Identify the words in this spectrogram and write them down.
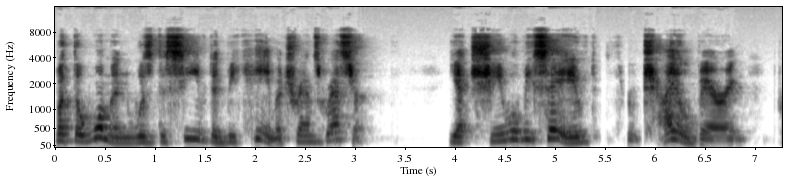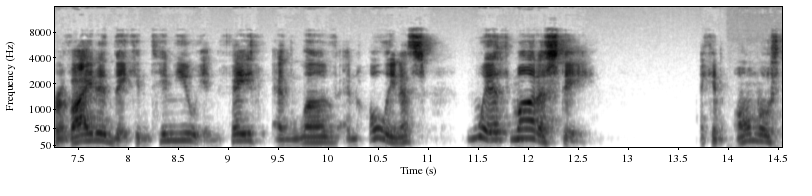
but the woman was deceived and became a transgressor. Yet she will be saved through childbearing, provided they continue in faith and love and holiness with modesty. I can almost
